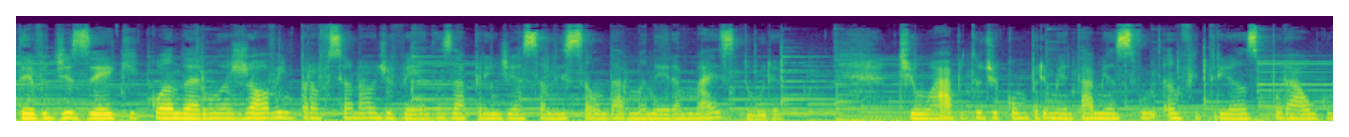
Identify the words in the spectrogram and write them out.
Devo dizer que quando era uma jovem profissional de vendas, aprendi essa lição da maneira mais dura. Tinha o hábito de cumprimentar minhas anfitriãs por algo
